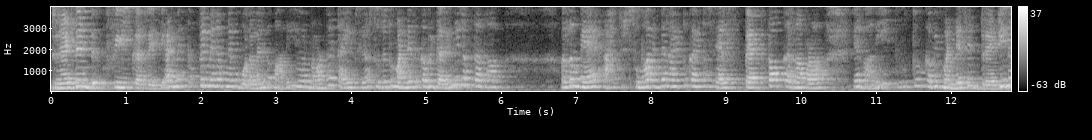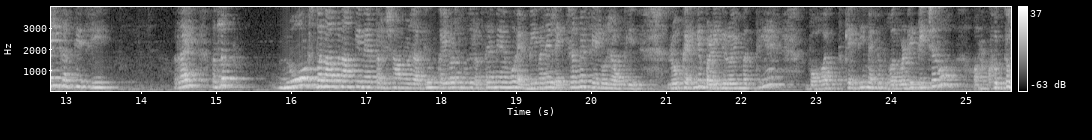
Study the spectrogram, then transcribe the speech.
ड्रेडेड फील कर रही थी। एंड मैं फिर मैंने अपने को बोला मैंने कहा मानी you are not the types यार तुझे तो मंडे से कभी डर ही नहीं लगता था? मतलब मैं सुबह eight then I to kind of self pep talk करना पड़ा। यार वानी तू तो कभी मंडे से ड्रेड ही नहीं करती थी राइट right? मतलब नोट्स बना बना के मैं परेशान हो जाती हूँ। कई बार तो मुझे लगता है मैं वो एम वाले लेक्चर में फेल हो जाऊँगी। लोग कहेंगे, बड़ी हीरोइन बनती है, बहुत कहती है, मैं तो बहुत बड़ी टीचर हूँ और खुद तो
